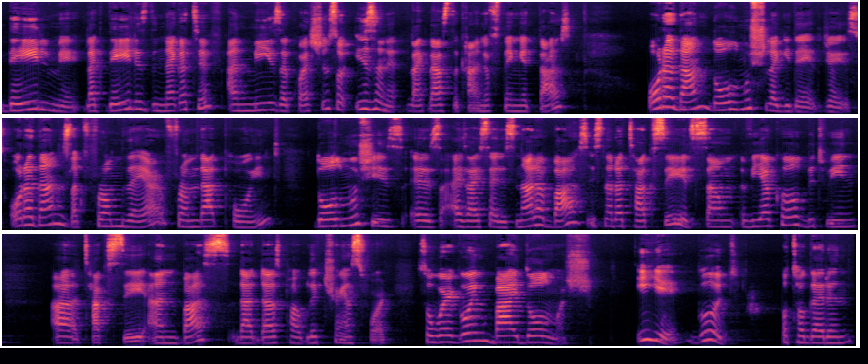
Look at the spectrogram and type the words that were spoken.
değil mi. Like değil is the negative and me is a question. So isn't it? Like that's the kind of thing it does. Oradan dolmuşla gideceğiz. Oradan is like from there, from that point. Dolmuş is, is, as I said, it's not a bus, it's not a taxi, it's some vehicle between a taxi and bus that does public transport. So we're going by dolmuş. İyi, good. Otogarın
